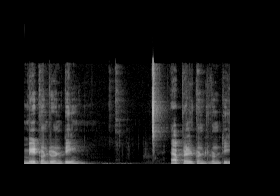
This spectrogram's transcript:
May twenty twenty April twenty twenty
